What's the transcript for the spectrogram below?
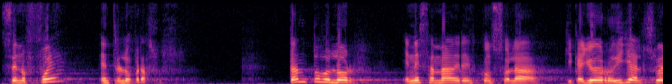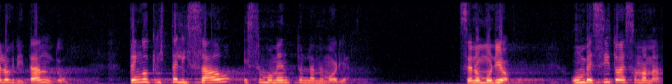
Se nos fue entre los brazos. Tanto dolor en esa madre desconsolada que cayó de rodillas al suelo gritando. Tengo cristalizado ese momento en la memoria. Se nos murió. Un besito a esa mamá,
